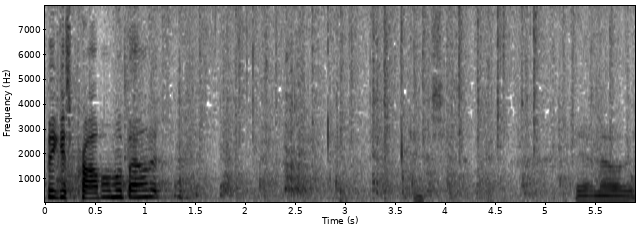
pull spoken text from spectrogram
biggest problem about it? Yeah, no.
